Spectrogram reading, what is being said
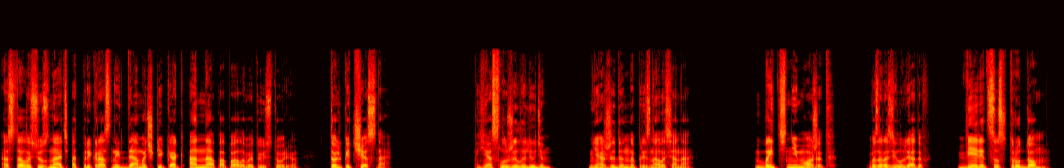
Осталось узнать от прекрасной дамочки, как она попала в эту историю. Только честно». «Я служила людям», — неожиданно призналась она. «Быть не может», — возразил Лядов. Верится с трудом.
